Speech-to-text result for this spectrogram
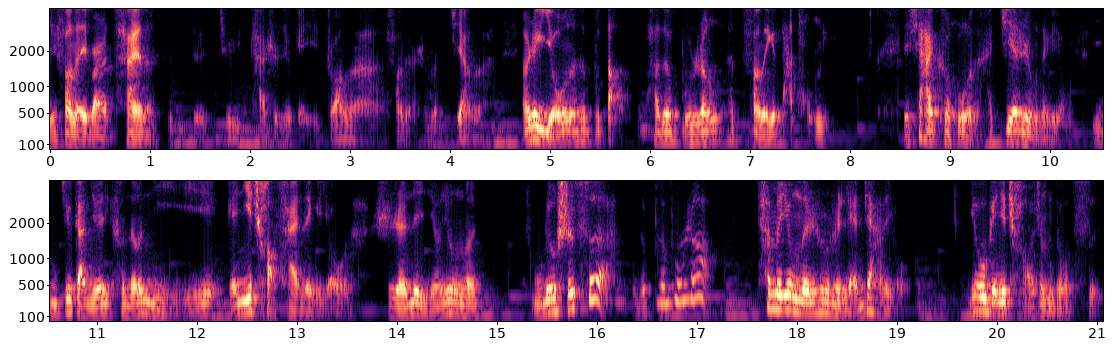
就放在一边，菜呢就就就开始就给装啊，放点什么酱啊，然后这个油呢，它不倒，它都不扔，它放在一个大桶里。下一客户呢，还接着用这个油，你就感觉可能你给你炒菜那个油呢，是人家已经用了五六十次了，你都都不知道。他们用的就是廉价的油，又给你炒了这么多次。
